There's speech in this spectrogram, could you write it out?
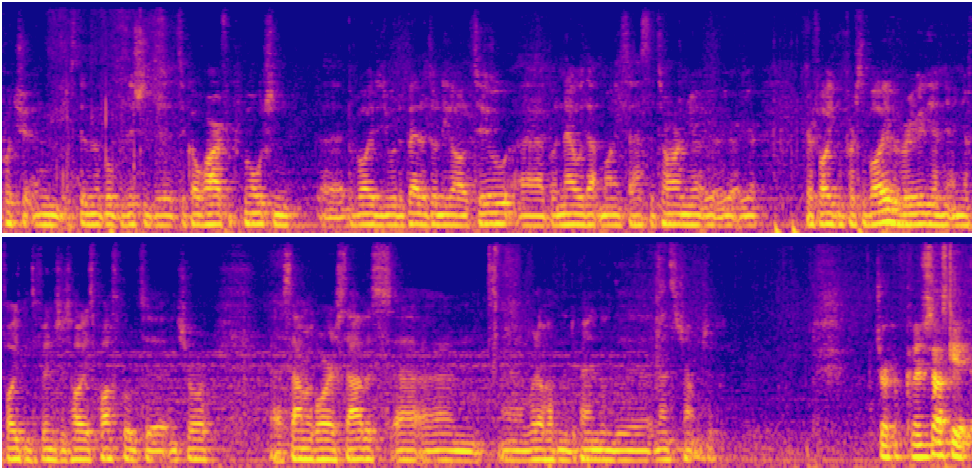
put you in still in a good position to, to go hard for promotion. Uh, provided you would have better done the all too, uh, but now that mindset has to turn. You're, you're, you're, you're fighting for survival really, and, and you're fighting to finish as high as possible to ensure uh, Sam Maguire's status uh, um, uh, without having to depend on the Leinster Championship. Sure. Can I just ask you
